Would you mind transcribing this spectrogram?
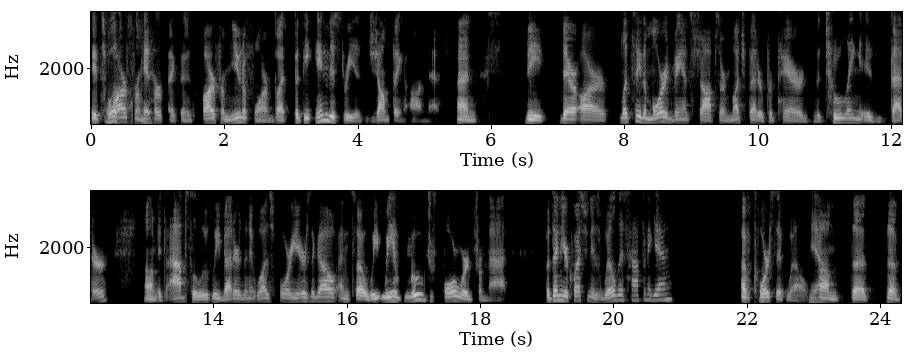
it's far from perfect and it's far from uniform, but but the industry is jumping on this. And the there are let's say the more advanced shops are much better prepared. The tooling is better. Um, it's absolutely better than it was four years ago. And so we we have moved forward from that. But then your question is, will this happen again? Of course it will. Yeah. Um, the the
